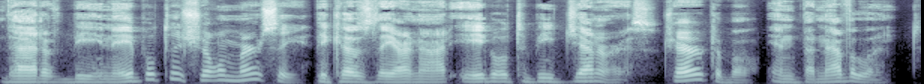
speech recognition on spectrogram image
that of being able to show mercy, because they are not able to be generous, charitable, and benevolent.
